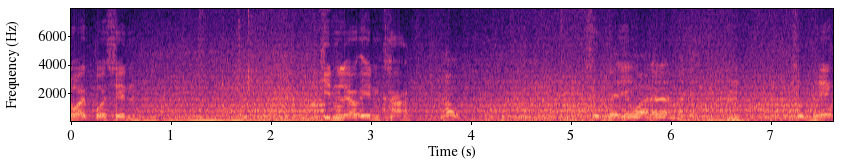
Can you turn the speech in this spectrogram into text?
ร้อยเปอร์เซ็นต์กินแล้วเอ็นขาด เอ้าสุดเลยจังหวะนั้นน่ะบัดนี้สุดแห้ง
